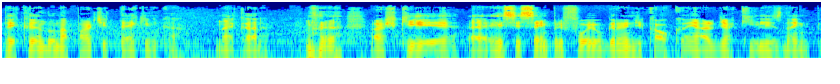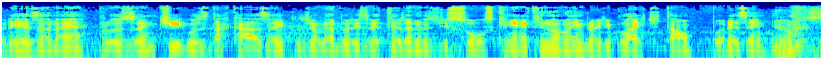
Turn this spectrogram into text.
pecando na parte técnica, né, cara? Acho que é, esse sempre foi o grande calcanhar de Aquiles da empresa, né? Para os antigos da casa aí, para os jogadores veteranos de Souls, quem é que não lembra de Blight Town? Por exemplo. Meu Deus.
